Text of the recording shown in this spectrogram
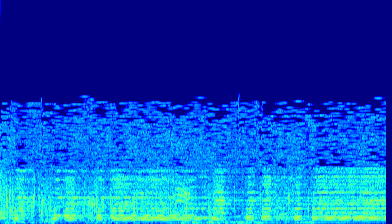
Thank you.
